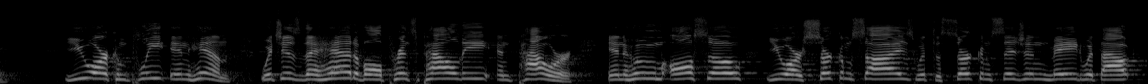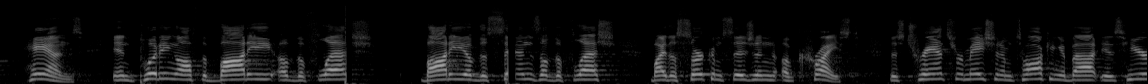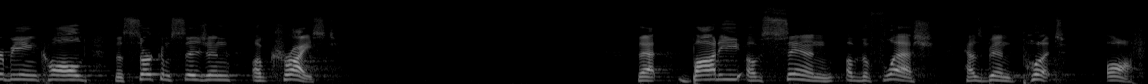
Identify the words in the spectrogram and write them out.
You are complete in Him, which is the head of all principality and power, in whom also you are circumcised with the circumcision made without hands in putting off the body of the flesh, body of the sins of the flesh, by the circumcision of Christ. This transformation I'm talking about is here being called the circumcision of Christ. That body of sin of the flesh has been put off.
